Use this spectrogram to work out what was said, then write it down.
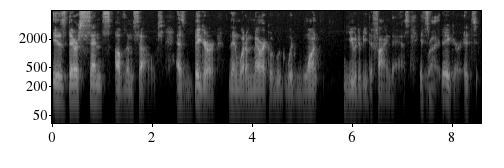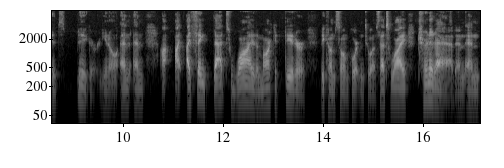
is their sense of themselves as bigger than what America would, would want you to be defined as. It's Right. bigger. It's it's bigger, you know, and and I- I think that's why the market theater becomes so important to us. That's why Trinidad and and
